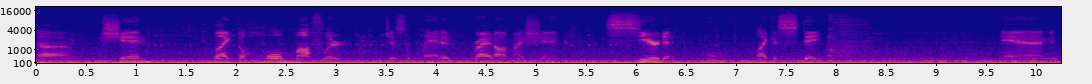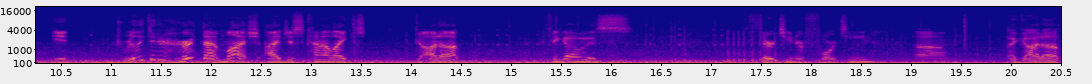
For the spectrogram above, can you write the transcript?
uh, shin like the whole muffler just landed right on my shin seared it like a steak and it really didn't hurt that much. I just kind of like got up. I think I was 13 or 14. Um, I got up,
